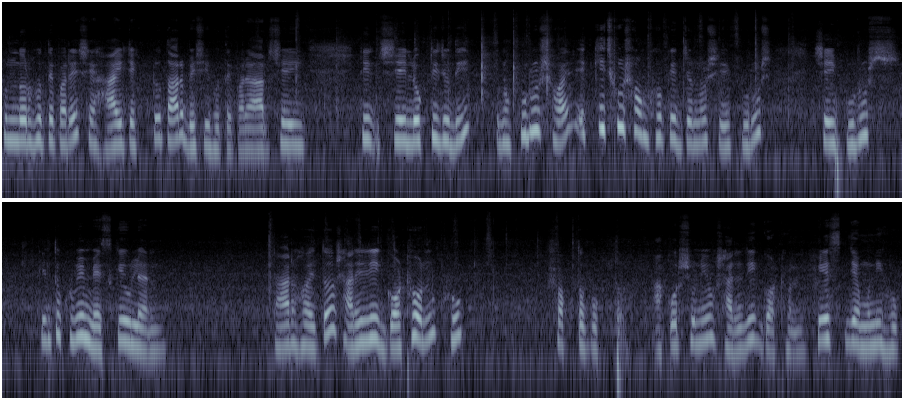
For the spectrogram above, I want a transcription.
সুন্দর হতে পারে, সে হাইট একটু তার বেশি হতে পারে। আর সেই সেই লোকটি যদি কোনো পুরুষ হয়, এ কিছু সংখ্যকের জন্য সে পুরুষ, সেই পুরুষ কিন্তু খুবই মেসকিউলেন তার হয়তো শারীরিক গঠন খুব শক্তপোক্ত, আকর্ষণীয় শারীরিক গঠন। ফেস যেমনই হোক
